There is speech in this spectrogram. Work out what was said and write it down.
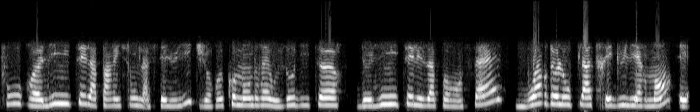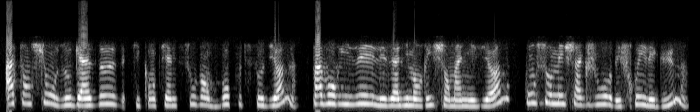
pour euh, limiter l'apparition de la cellulite, je recommanderais aux auditeurs de limiter les apports en sel, boire de l'eau plate régulièrement et attention aux eaux gazeuses qui contiennent souvent beaucoup de sodium, favoriser les aliments riches en magnésium, consommer chaque jour des fruits et légumes,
